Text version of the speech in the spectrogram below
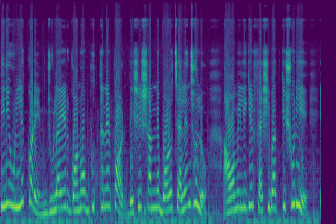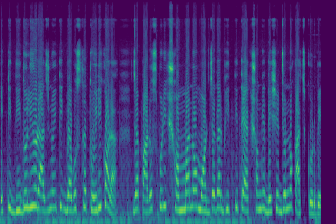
তিনি উল্লেখ করেন, জুলাইয়ের গণ অভ্যুত্থানের পর দেশের সামনে বড় চ্যালেঞ্জ হল আওয়ামী লীগের ফ্যাসিবাদকে সরিয়ে একটি দ্বিদলীয় রাজনৈতিক ব্যবস্থা তৈরি করা, যা পারস্পরিক সম্মান ও মর্যাদার ভিত্তিতে একসঙ্গে দেশের জন্য কাজ করবে।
